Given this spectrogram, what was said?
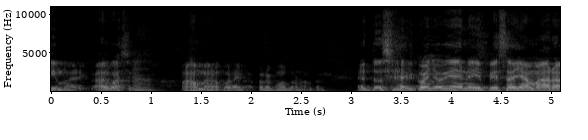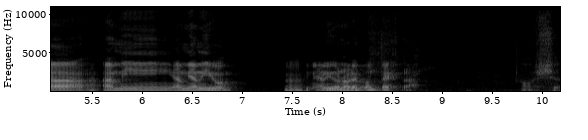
Sí, marico, algo así. Ah. Más o menos por ahí va, pero con otro nombre. Entonces el coño viene y empieza a llamar a, a, mi, a mi amigo. Mm. Y mi amigo no le contesta. Oh, shit.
